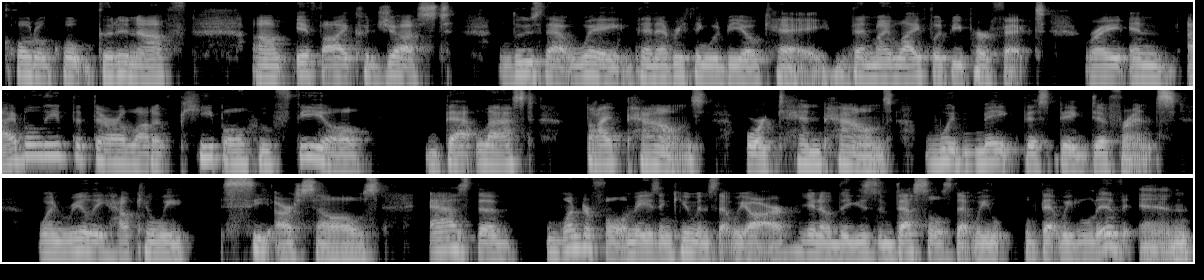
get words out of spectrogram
quote unquote good enough um, if i could just lose that weight then everything would be okay then my life would be perfect right? And i believe that there are a lot of people who feel that last five pounds or 10 pounds would make this big difference when really how can we see ourselves as the wonderful amazing humans that we are you know these vessels that we that we live in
